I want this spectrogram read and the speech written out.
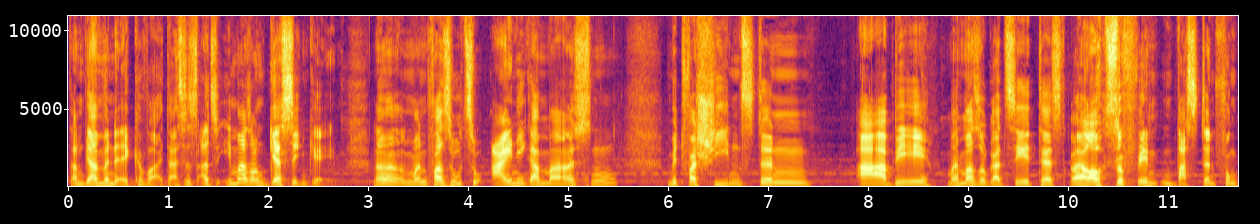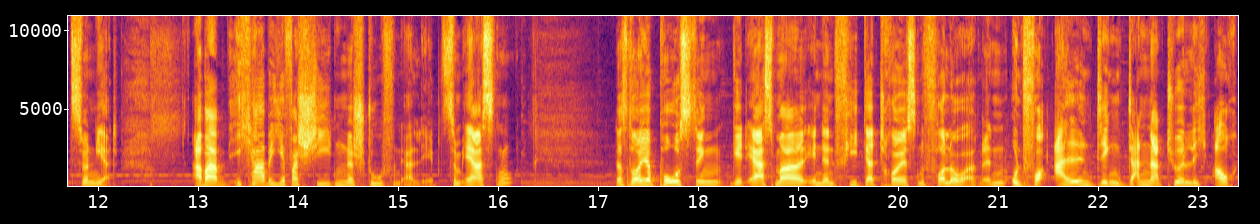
dann wären wir eine Ecke weiter. Es ist also immer so ein Guessing-Game. Ne? Man versucht so einigermaßen mit verschiedensten A, B, manchmal sogar C-Tests herauszufinden, was denn funktioniert. Aber ich habe hier verschiedene Stufen erlebt. Zum ersten, das neue Posting geht erstmal in den Feed der treuesten Followerinnen und vor allen Dingen dann natürlich auch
